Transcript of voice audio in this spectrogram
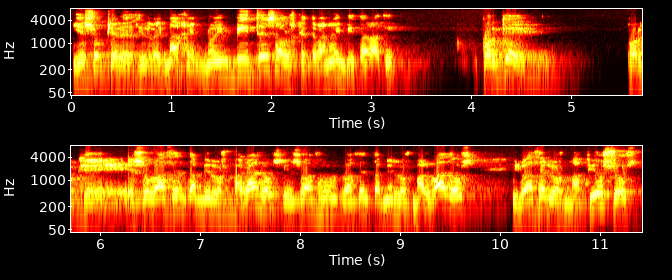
Y eso quiere decir la imagen. No invites a los que te van a invitar a ti. ¿Por qué? Porque eso lo hacen también los paganos y eso lo hacen también los malvados y lo hacen los mafiosos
